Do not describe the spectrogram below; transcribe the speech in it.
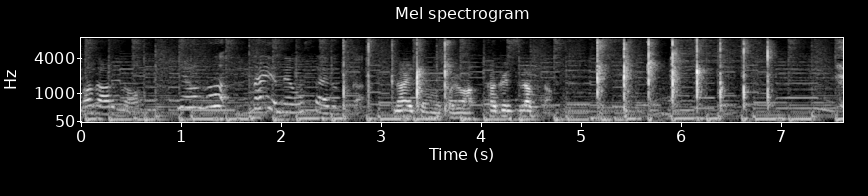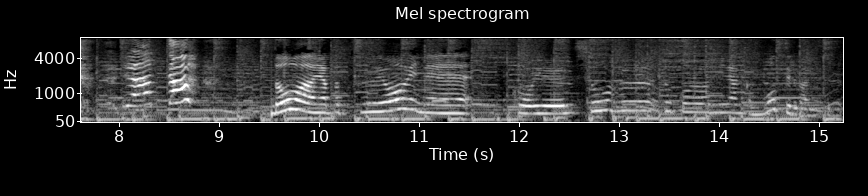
まだあるぞやば。ないよねオフサイドとかないと思うこれは。確実だった。堂安やっぱ強いね。こういう勝負どころになんか持ってる感じする。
